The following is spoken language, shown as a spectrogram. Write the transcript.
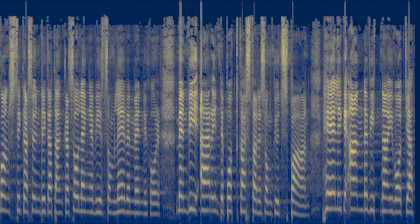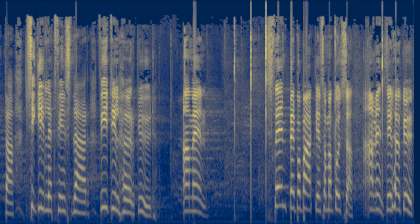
konstiga, syndiga tankar så länge vi som lever människor. Men vi är inte bortkastade som Guds barn. Helige ande vittnar i vårt hjärta. Sigillet finns där. Vi tillhör Gud. Amen. Stämpel på baken som har kussar. Amen, tillhör Gud.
